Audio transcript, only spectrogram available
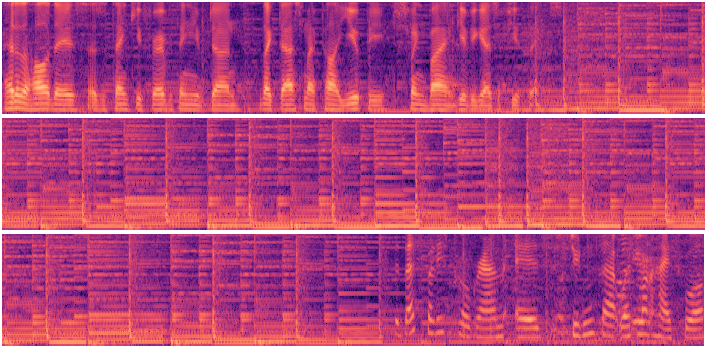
Ahead of the holidays, as a thank you for everything you've done, I'd like to ask my pal Youppi to swing by and give you guys a few things. Best Buddies program is students at Westmount High School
